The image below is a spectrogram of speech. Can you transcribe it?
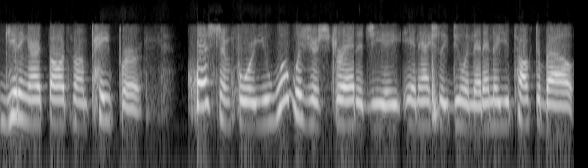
getting our thoughts on paper. Question for you What was your strategy in actually doing that? I know you talked about,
